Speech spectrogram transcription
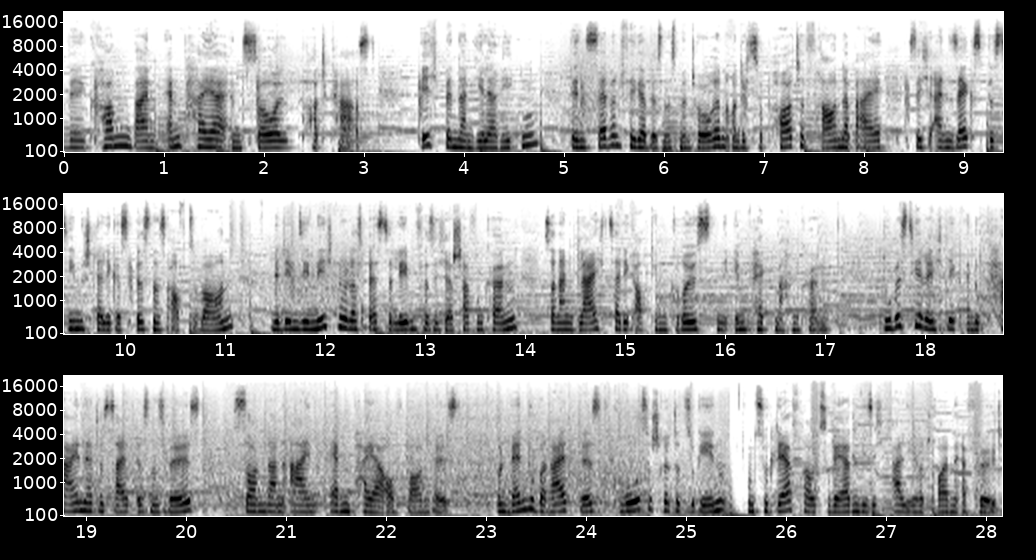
Willkommen beim Empire and Soul Podcast. Ich bin Daniela Rieken, bin Seven-Figure-Business-Mentorin und ich supporte Frauen dabei, sich ein sechs- bis siebenstelliges Business aufzubauen, mit dem sie nicht nur das beste Leben für sich erschaffen können, sondern gleichzeitig auch den größten Impact machen können. Du bist hier richtig, wenn du kein nettes Side-Business willst, sondern ein Empire aufbauen willst. Und wenn du bereit bist, große Schritte zu gehen und zu der Frau zu werden, die sich all ihre Träume erfüllt.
